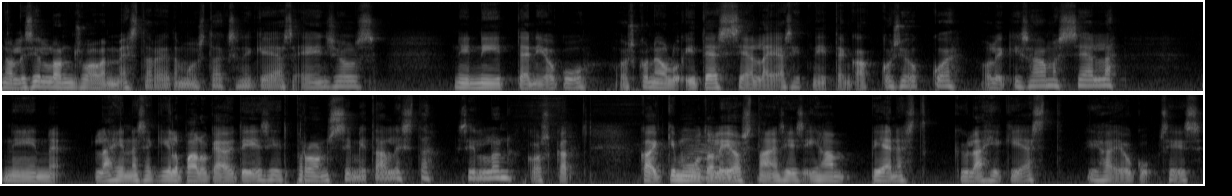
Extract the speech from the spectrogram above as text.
ne oli silloin Suomen mestareita muistaakseni GS Angels, niin niitten joku, olisiko ne ollut itse siellä ja sitten niiden kakkosjoukkue oli kisaamassa siellä, niin lähinnä se kilpailu käytiin siitä pronssimitalista silloin, koska kaikki muut oli jostain siis ihan pienestä kylähikiästä, ihan joku siis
